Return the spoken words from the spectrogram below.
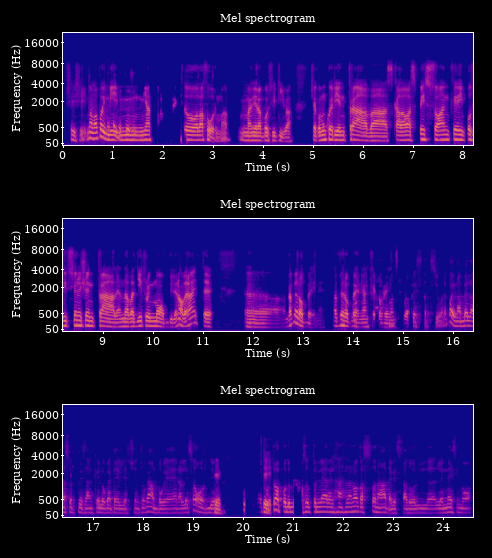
sì, sì. No, ma poi mi, poi mi ha sorpreso la forma in maniera positiva. Cioè, comunque rientrava, scalava spesso anche in posizione centrale, andava dietro immobile. No, veramente eh, davvero bene, davvero bene anche Lorenzo. Prestazione. Poi una bella sorpresa anche Locatelli a centrocampo che era all'esordio. Sì, sì, purtroppo dobbiamo sottolineare la, la nota stonata che è stato il- l'ennesimo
